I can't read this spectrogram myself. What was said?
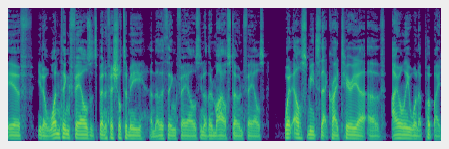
if, you know, one thing fails, it's beneficial to me, another thing fails, you know, their milestone fails. What else meets that criteria of I only want to put my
